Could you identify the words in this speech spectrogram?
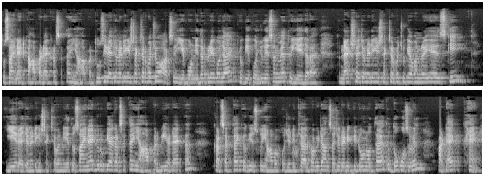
तो साइनाइड कहाँ पर अटैक कर सकता है? यहाँ पर। दूसरी रेजोनेटिंग स्ट्रक्चर बच्चों ऑक्सीजन ये बॉन्ड इधर ब्रेक हो जाए, क्योंकि कॉन्जुगेशन में तो ये इधर आए। तो नेक्स्ट रेजोनेटिंग स्ट्रक्चर बच्चों क्या बन रही है इसकी? ये रेजोनेटिंग स्ट्रक्चर बन रही है। तो साइनाइड ग्रुप क्या कर सकता है? यहाँ पर भी अटैक कर सकता है, क्योंकि इसको यहाँ पर पॉजिटिव चाहे अल्फ़ा बीटा अनसेचुरेटेड कीटोन होता है तो दो पॉसिबल अटैक हैं।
